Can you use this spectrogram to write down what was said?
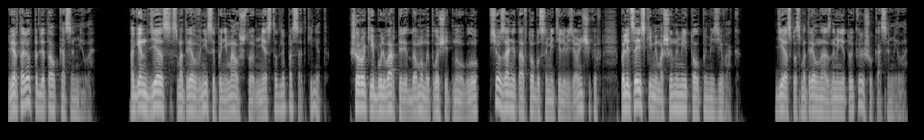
Вертолет подлетал к Касамила. Агент Диас смотрел вниз и понимал, что места для посадки нет. Широкий бульвар перед домом и площадь на углу — все занято автобусами телевизионщиков, полицейскими машинами и толпами зевак. Диас посмотрел на знаменитую крышу Касамила.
